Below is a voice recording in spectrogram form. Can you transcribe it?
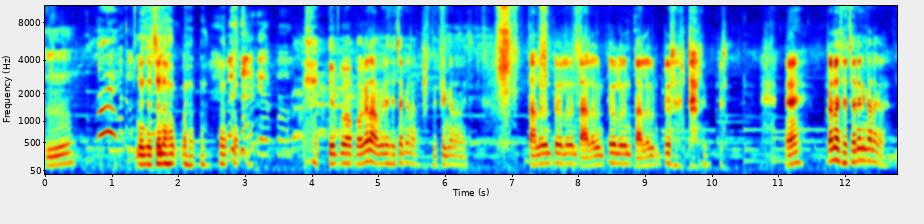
Hmm. Nyon jajan apa? Kepo. Kepo apa kan milih jajan kan? Dideng kan wis. Talun tulun talun tulun talun tulun talun. tulun. Eh, kono jajane ning kono kan?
